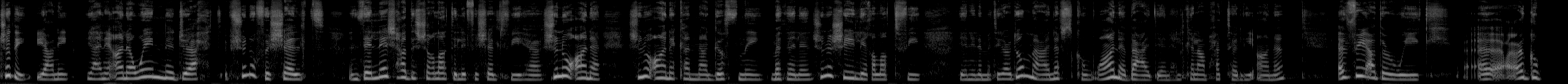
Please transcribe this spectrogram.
كذي. يعني يعني أنا وين نجحت؟ بشنو فشلت؟ إنزين ليش هذه الشغلات اللي فشلت فيها؟ شنو أنا شنو أنا كان ناقصني مثلا؟ شنو الشيء اللي غلطت فيه؟ يعني لما تقعدون مع نفسكم وأنا بعد يعني هالكلام حتى لي أنا every other week عقب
